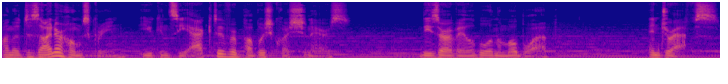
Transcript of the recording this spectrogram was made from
On the designer home screen, you can see active or published questionnaires. These are available in the mobile app. And drafts.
